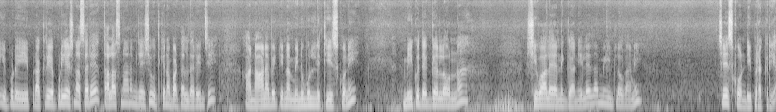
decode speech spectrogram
ఇప్పుడు ఈ ప్రక్రియ ఎప్పుడు చేసినా సరే తలస్నానం చేసి ఉతికిన బట్టలు ధరించి ఆ నానబెట్టిన మినుముల్ని తీసుకొని మీకు దగ్గరలో ఉన్న శివాలయానికి కానీ లేదా మీ ఇంట్లో కానీ చేసుకోండి ఈ ప్రక్రియ.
